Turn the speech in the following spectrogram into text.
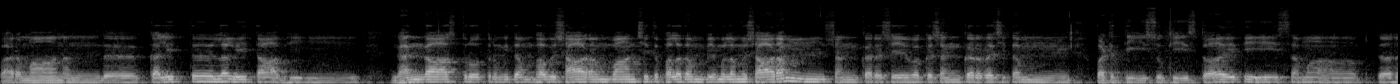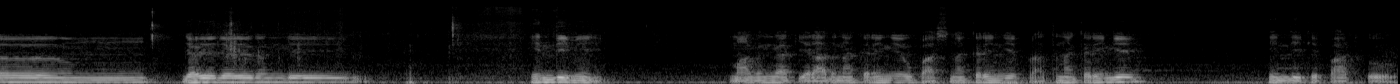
परमानन्दकलितललिताभिः गङ्गास्त्रोत्रमिदं भवसारं वाञ्छितफलदं विमलं सारं शङ्करसेवकशङ्कररचितं पठति सुखी स्त समाप्तः। जय जय गंगे। हिंदी में माँ गंगा की आराधना करेंगे, उपासना करेंगे, प्रार्थना करेंगे। हिंदी के पाठ को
